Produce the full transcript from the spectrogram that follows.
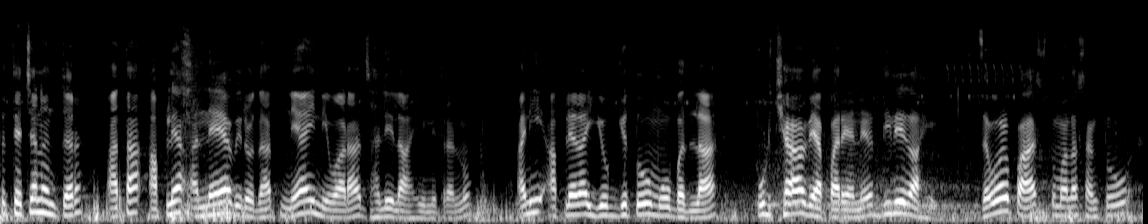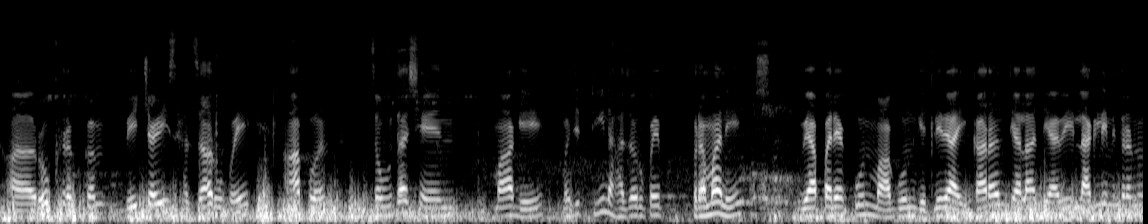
तर त्याच्यानंतर आता आपल्या अन्यायाविरोधात न्याय निवाडा झालेला आहे मित्रांनो. आणि आपल्याला योग्य तो मोबदला पुढच्या व्यापाऱ्याने दिलेला आहे. जवळपास तुम्हाला सांगतो रोख रक्कम बेचाळीस हजार रुपये आपण चौदाशे मागे म्हणजे तीन हजार रुपये प्रमाणे व्यापाऱ्याकडून मागून घेतलेले आहे. कारण त्याला द्यावे लागले मित्रांनो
